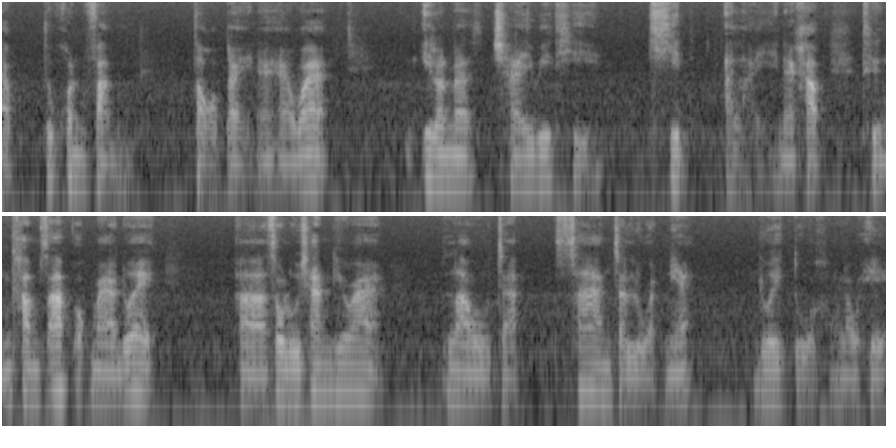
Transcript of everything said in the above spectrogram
กับทุกคนฟังต่อไปนะฮะว่าอีลอนมาใช้วิธีคิดอะไรนะครับ ถึงคำซับออกมาด้วยโซลูชันที่ว่าเราจะสร้างจรวดเนี้ยด้วยตัวของเราเอง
